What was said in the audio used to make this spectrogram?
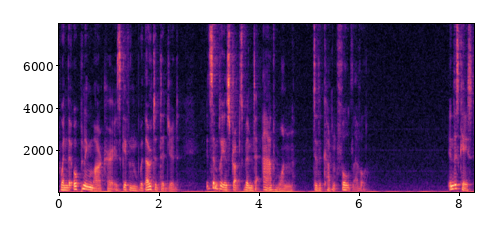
When the opening marker is given without a digit, it simply instructs Vim to add 1 to the current fold level. In this case,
